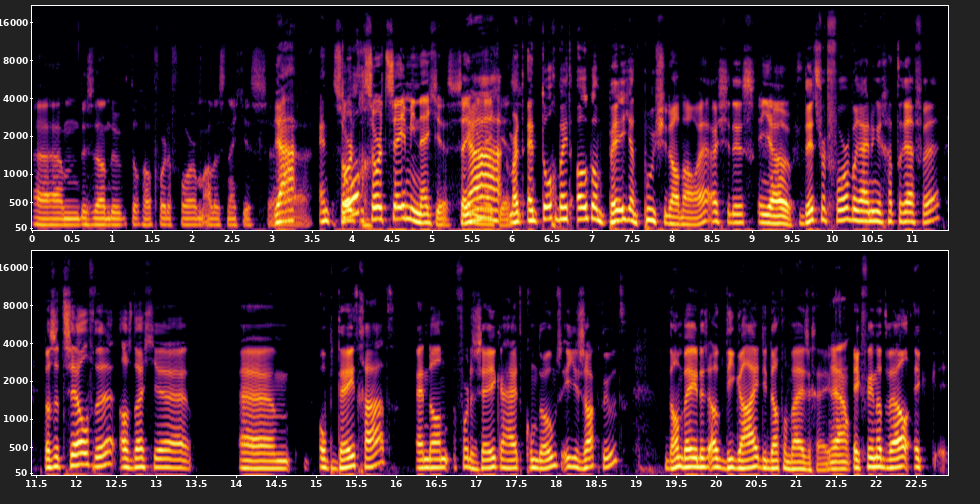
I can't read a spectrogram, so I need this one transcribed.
Ehm, dus dan doe ik toch wel voor de vorm alles netjes. eh, Ja, en soort, toch... soort semi-netjes. ja, Semi-netjes. maar, en toch ben je het ook wel een beetje aan het pushen dan al, hè? Als je dus In je hoofd. dit soort voorbereidingen gaat treffen, dat is hetzelfde als dat je ehm, op date gaat en dan voor de zekerheid condooms in je zak doet. Dan ben je dus ook die guy die dat dan bij zich heeft. Ja. Ik vind dat wel, ik,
